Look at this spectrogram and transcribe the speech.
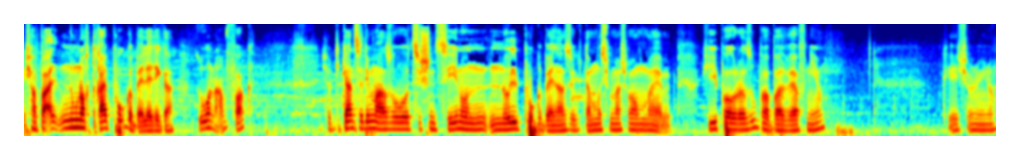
Ich habe nur noch drei Pokebälle, Digga. So ein Abfuck. Ich habe die ganze Zeit immer so zwischen 10 und 0 Pokebälle. Also da muss ich manchmal mal Hyper- oder Superball werfen hier. Okay, ich will noch.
